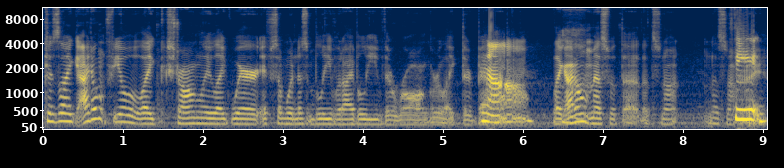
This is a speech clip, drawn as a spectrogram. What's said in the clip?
Cause like I don't feel like strongly like where if someone doesn't believe what I believe they're wrong or like they're bad. No. Like I don't mess with that. That's not that's not See, right.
